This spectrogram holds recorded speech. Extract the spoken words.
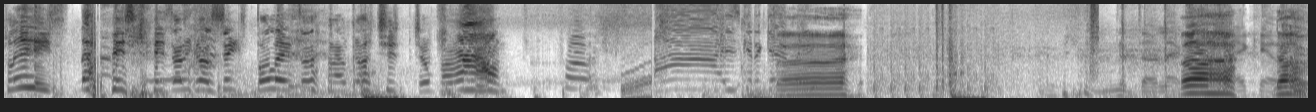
Please! No, he's, he's only got six bullets and I've got to jump around! Ah, he's gonna get me. Uh, Don't let him get a kill. no,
